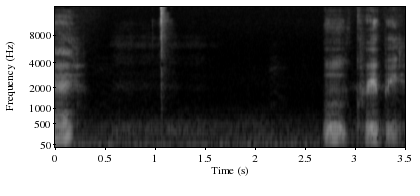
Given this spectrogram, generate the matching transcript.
Okay. Ooh, creepy.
